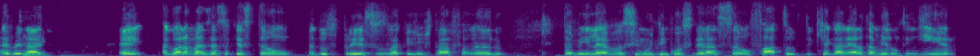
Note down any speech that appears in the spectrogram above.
É verdade. Ei, agora, mas essa questão né, dos preços lá que a gente estava falando, também leva-se muito em consideração o fato de que a galera também não tem dinheiro.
